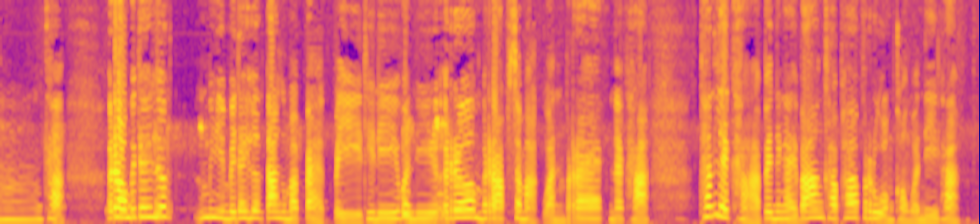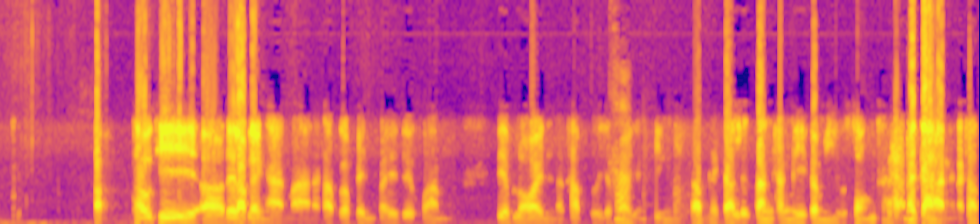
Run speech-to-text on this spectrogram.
อืมค่ะ เราไม่ได้เลือกมีไม่ได้เลือกตั้งกันมา 8 ปี ทีนี้วันนี้เริ่มรับสมัครวันแรกนะคะ ท่านเลขาเป็นยังไงบ้างคะภาพรวมของวันนี้ค่ะ ครับเท่าที่เอ่อได้รับรายงานมานะครับ ก็เป็นไปด้วยความเรียบร้อยนะครับโดยเฉพาะค่ะอย่างยิ่งนะครับ ในการเลือกตั้งครั้งนี้ก็มีอยู่สองสถานการณ์นะครับ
